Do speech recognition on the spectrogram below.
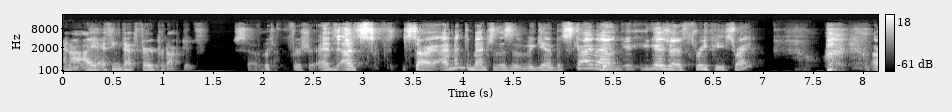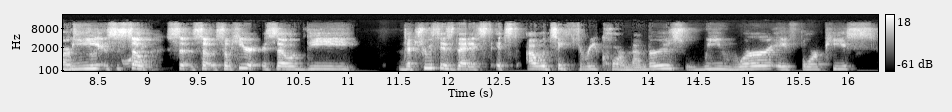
and i, I think that's very productive. So for, for sure. And uh, sorry i meant to mention this at the beginning but skybound yeah. you, you guys are a three piece right? Or we so so so so here so the the truth is that it's it's i would say three core members. We were a four piece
